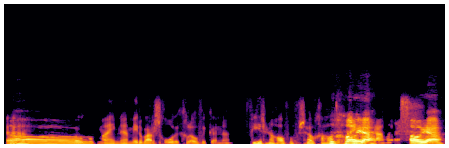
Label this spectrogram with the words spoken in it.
Ehm, Ook Oh. op mijn eh, middelbare school heb ik geloof ik een eh, 4,5 of zo gehaald. Oh ja. Oh ja.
